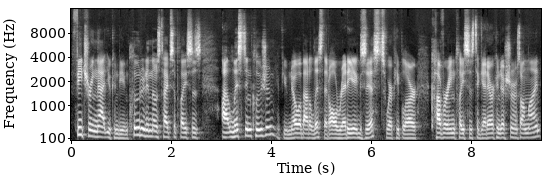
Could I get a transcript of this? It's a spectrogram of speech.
featuring that, you can be included in those types of places. Uh, list inclusion, if you know about a list that already exists where people are covering places to get air conditioners online,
